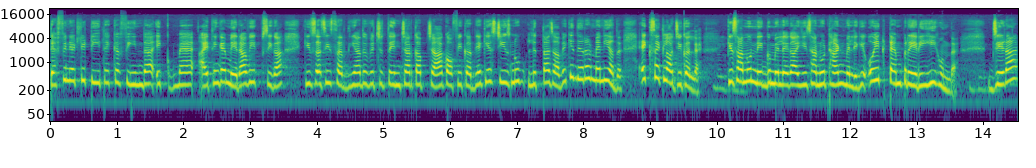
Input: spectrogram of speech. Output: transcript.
ਡੈਫੀਨਿਟਲੀ ਟੀ ਤੇ ਕੈਫੀਨ ਦਾ ਇੱਕ ਮੈਂ ਆਈ ਥਿੰਕ ਇਹ ਮੇਰਾ ਵੀ ਇੱਕ ਸੀਗਾ ਕਿ ਅਸੀਂ ਸਰਦੀਆਂ ਦੇ ਵਿੱਚ 3-4 ਕੱਪ ਚਾਹ ਕਾਫੀ ਕਰਦੇ ਹਾਂ ਕਿ ਇਸ ਚੀਜ਼ ਨੂੰ ਲਿੱਤਾ ਜਾਵੇ ਕਿ देयर ਆਰ ਮੈਨੀ ਅਦਰ ਇੱਕ ਸਾਈਕੋਲੋਜੀਕਲ ਹੈ ਕਿ ਸਾਨੂੰ ਨਿੱਘ ਮਿਲੇਗਾ ਜੀ ਸਾਨੂੰ ਠੰਡ ਮਿਲੇਗੀ ਉਹ ਇੱਕ ਟੈਂਪਰੇਰੀ ਹੀ ਹੁੰਦਾ ਹੈ। ਜਿਹੜਾ ਅ,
